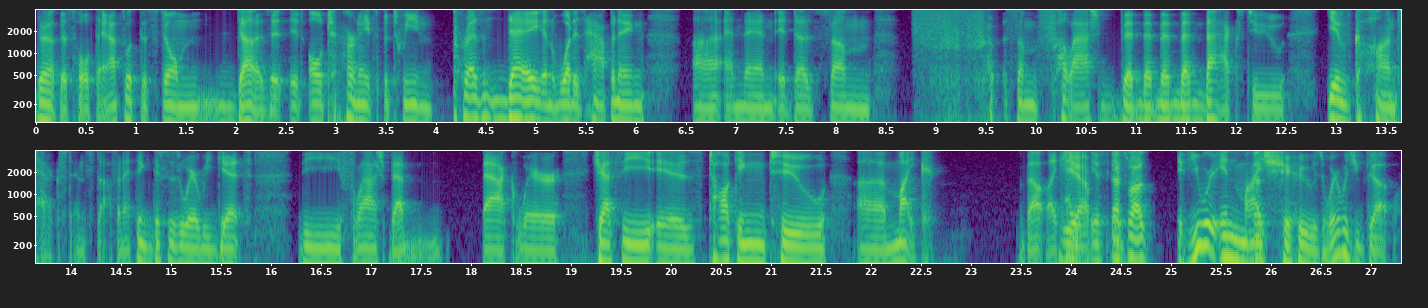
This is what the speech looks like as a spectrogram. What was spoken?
throughout this whole thing. That's what this film does. It it alternates between present day and what is happening, uh, and then it does some f- some flashbacks to give context and stuff. And I think this is where we get the flashback back where Jesse is talking to uh, Mike about like, hey, yeah, if that's if, what. I, if you were in my shoes, where would you go?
